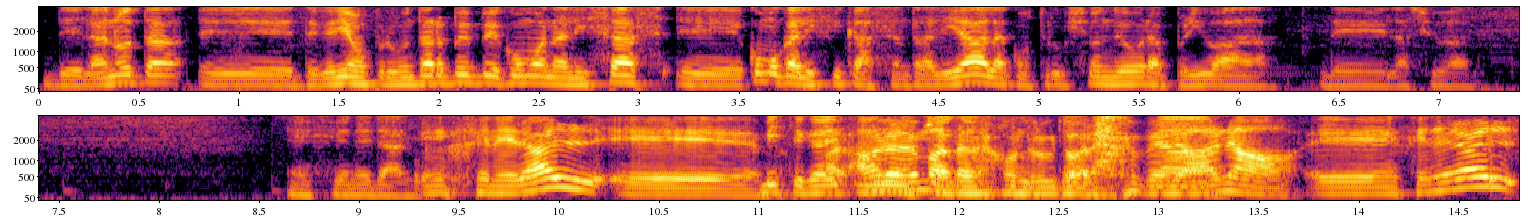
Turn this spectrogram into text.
de la nota, eh, te queríamos preguntar, Pepe, ¿cómo analizás, eh, cómo calificás en realidad la construcción de obra privada de la ciudad? En general. En general, eh, Viste que hay ahora me matan las constructora. constructoras, pero No. no, eh, en general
